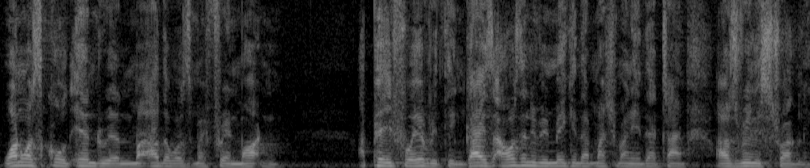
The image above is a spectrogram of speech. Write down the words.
One was called Andrew and my other was my friend Martin. I paid for everything. Guys, I wasn't even making that much money at that time. I was really struggling.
